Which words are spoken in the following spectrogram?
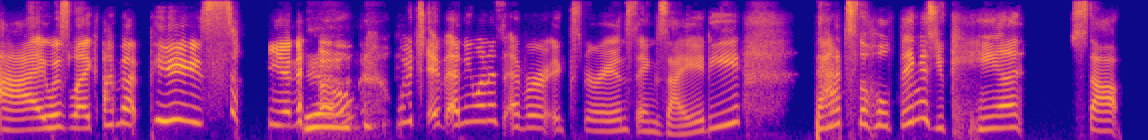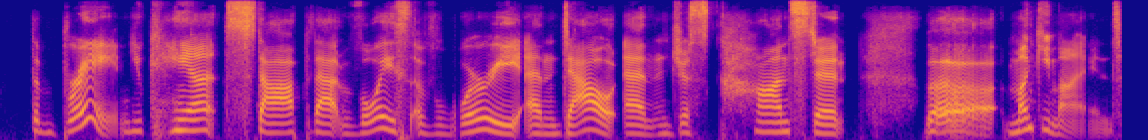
I was like I'm at peace, you know? Yeah. Which if anyone has ever experienced anxiety, that's the whole thing is you can't stop the brain. You can't stop that voice of worry and doubt and just constant ugh, monkey mind.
